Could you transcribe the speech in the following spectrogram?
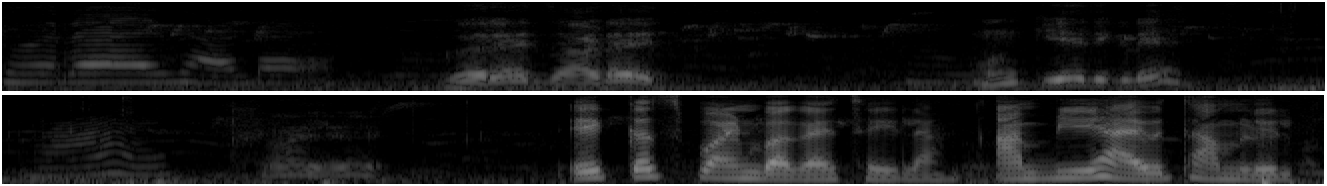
घर आहेत झाड आहेत. मंकी आहे तिकडे? एकच पॉइंट बघायचा हिला. आम्ही आहे थांबलेलो.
